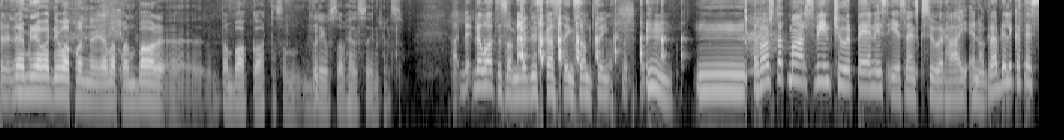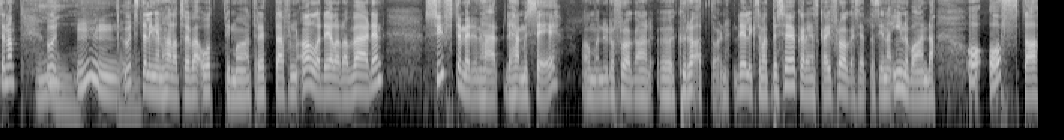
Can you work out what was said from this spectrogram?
Nej, men jag var, det var på en, jag var på en bar eh, på en bakgata som drevs av Hells Angels. Det, det låter som the disgusting something. Mm, rostat marsvin, tjurpenis, isländsk surhaj är några av delikatesserna. Ut, mm, utställningen har alltså över 80 maträtter från alla delar av världen. Syftet med den här, det här museet, om man nu då frågar uh, kuratorn, det är liksom att besökaren ska ifrågasätta sina invanda och ofta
